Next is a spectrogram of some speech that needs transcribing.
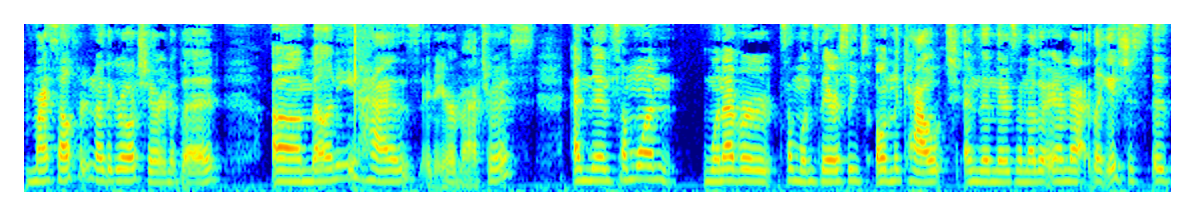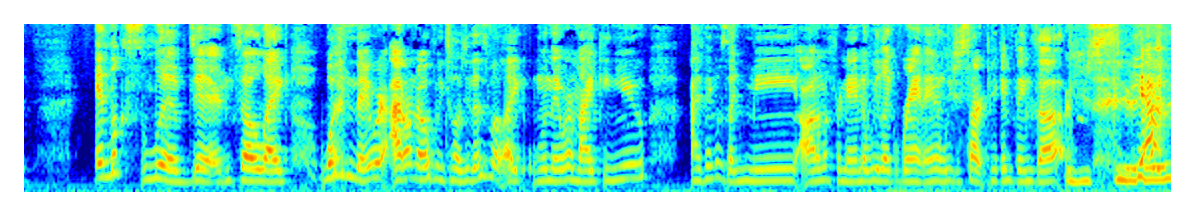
myself and another girl are sharing a bed. Um, Melanie has an air mattress, and then someone whenever someone's there sleeps on the couch, and then there's another air mat. Like it's just it, it looks lived in. So like when they were, I don't know if we told you this, but like when they were miking you, I think it was like me, Autumn, and Fernando. We like ran in and we just started picking things up. Are you serious? Yeah,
